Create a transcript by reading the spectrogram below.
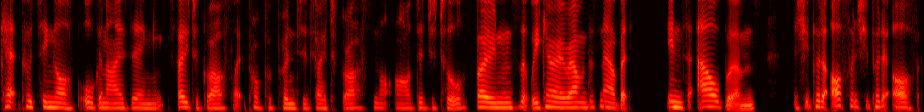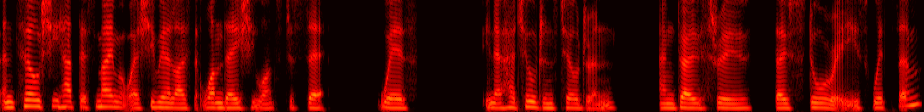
kept putting off organizing photographs, like proper printed photographs, not our digital phones that we carry around with us now, but into albums. And she put it off and she put it off until she had this moment where she realized that one day she wanted to sit with, you know, her children's children and go through those stories with them.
